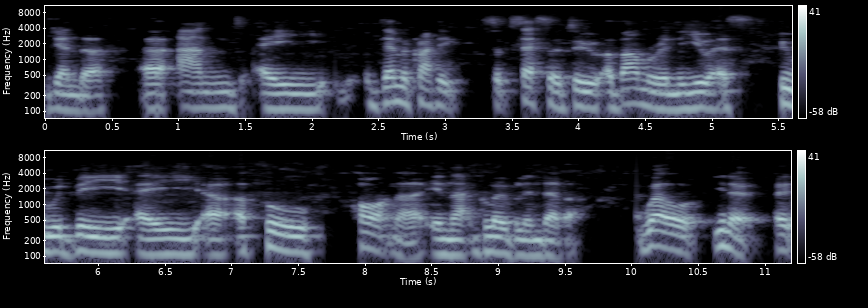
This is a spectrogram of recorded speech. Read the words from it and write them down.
agenda uh, and a democratic successor to Obama in the US who would be a, a full partner in that global endeavor. Well, you know, a,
